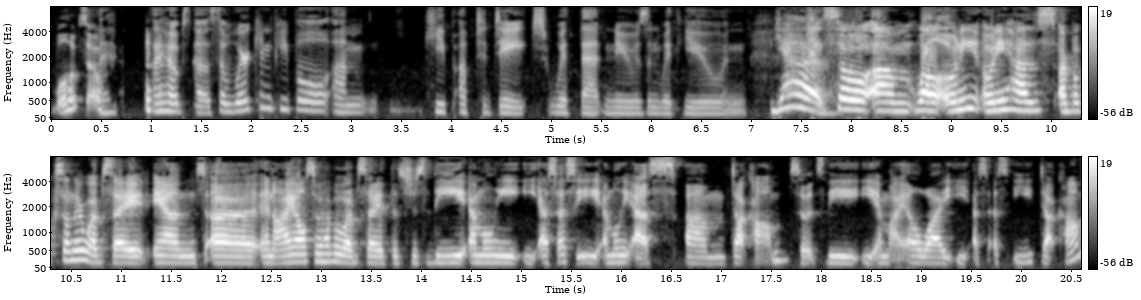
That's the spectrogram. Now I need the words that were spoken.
We'll hope so. I, I hope so. So, where can people um, keep up to date with that news and with you and yeah so um well oni oni has our books on their website and uh and i also have a website that's just the emily esse emily s um dot com so it's the e-m-i-l-y-e-s-s-e dot com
